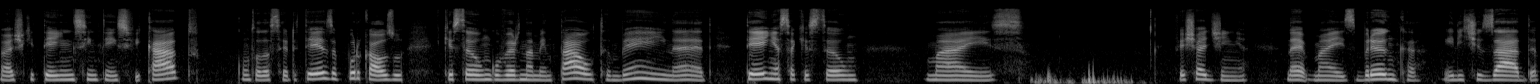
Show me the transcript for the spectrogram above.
eu acho que tem se intensificado com toda certeza por causa questão governamental também, né? Tem essa questão mais fechadinha, né, mais branca, elitizada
